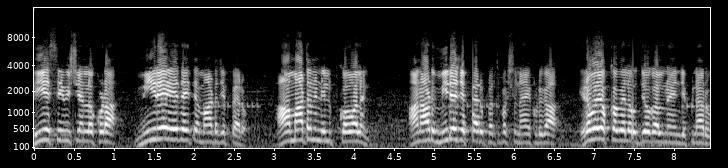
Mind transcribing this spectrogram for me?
డిఎస్సి విషయంలో కూడా మీరే ఏదైతే మాట చెప్పారో ఆ మాటని నిలుపుకోవాలని ఆనాడు మీరే చెప్పారు ప్రతిపక్ష నాయకుడిగా ఇరవై ఒక్క వేల ఉద్యోగాలు ఉన్నాయని చెప్పినారు.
